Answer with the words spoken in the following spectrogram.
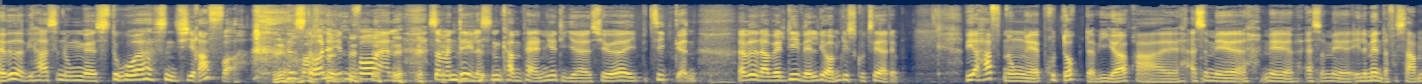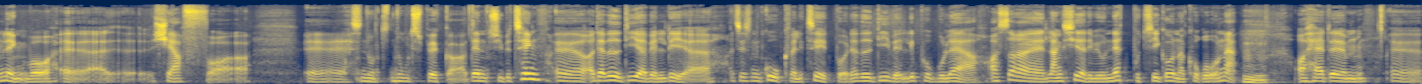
jeg ved, at vi har sådan nogle store sådan, giraffer ja. stående i den foran, som en del af sådan en kampagne, de kører i butikken. Jeg ved, der er vældig, vældig omdiskuteret det. Vi har haft nogle uh, produkter, vi gør fra, uh, altså, med, med, altså med elementer fra samling, hvor uh, chef og øh, notesbøger og den type ting. Øh, og der ved de er vældig, øh, altså sådan en god kvalitet på, der ved de er vældig populære. Og så øh, lancerede vi jo netbutik under corona, mm. og havde øh,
